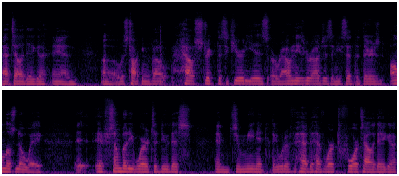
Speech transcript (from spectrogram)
at Talladega and uh, was talking about how strict the security is around these garages, and he said that there's almost no way if somebody were to do this and to mean it, they would have had to have worked for Talladega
